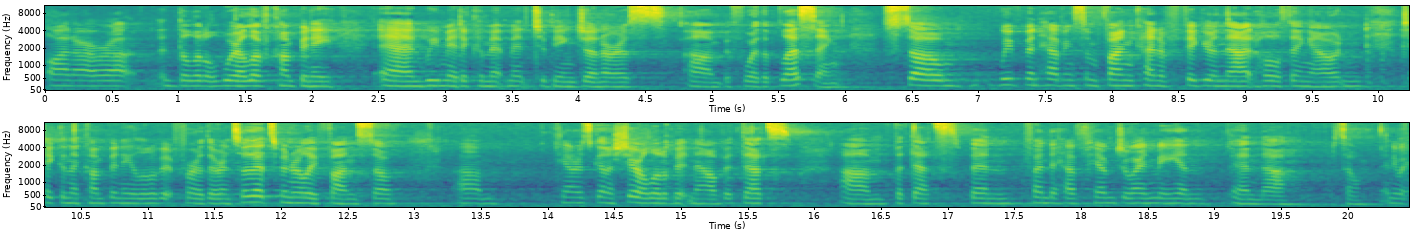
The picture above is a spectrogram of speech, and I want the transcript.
on our uh, the little Where Love company, and we made a commitment to being generous um, before the blessing. So we've been having some fun, kind of figuring that whole thing out and taking the company a little bit further, and so that's been really fun. So um, Tanner's going to share a little bit now, but that's Um, but that's been fun to have him join me, and, and uh, so anyway.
